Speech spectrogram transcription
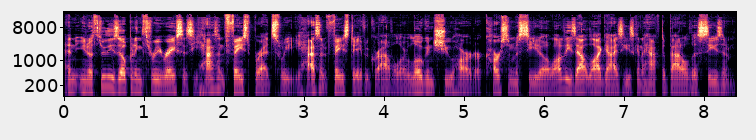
And, you know, through these opening three races, he hasn't faced Brad Sweet. He hasn't faced David Gravel or Logan Schuchart or Carson Macedo. A lot of these outlaw guys he's going to have to battle this season.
